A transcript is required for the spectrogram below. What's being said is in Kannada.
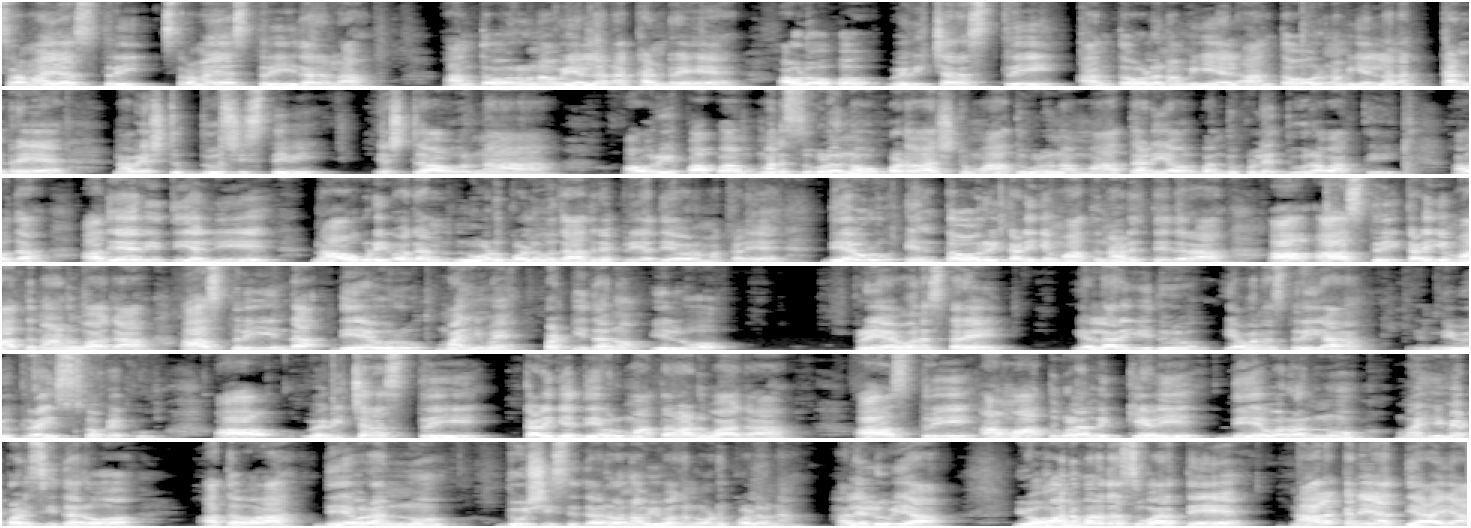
ಶ್ರಮಯ ಸ್ತ್ರೀ ಶ್ರಮಯ ಸ್ತ್ರೀ ಇದ್ದಾರಲ್ಲ ಅಂಥವರು ನಾವು ಎಲ್ಲನ ಕಂಡ್ರೆ ಅವಳು ಒಬ್ಬ ವ್ಯವಿಚಾರ ಸ್ತ್ರೀ. ಅಂಥವಳು ನಮಗೆ ಎಲ್ಲ ಅಂಥವ್ರು ನಮಗೆ ಎಲ್ಲನ ಕಂಡ್ರೆ ನಾವು ಎಷ್ಟು ದೂಷಿಸ್ತೀವಿ, ಎಷ್ಟು ಅವ್ರನ್ನ ಅವ್ರಿಗೆ ಪಾಪ ಮನಸ್ಸುಗಳು ನೋವು ಪಡೋ ಅಷ್ಟು ಮಾತುಗಳು ನಾವು ಮಾತಾಡಿ ಅವ್ರು ಬಂದು ಕೂಡಲೇ ದೂರವಾಗ್ತೀವಿ. ಹೌದಾ? ಅದೇ ರೀತಿಯಲ್ಲಿ ನಾವು ಕೂಡ ಇವಾಗ ನೋಡಿಕೊಳ್ಳುವುದಾದರೆ ಪ್ರಿಯ ದೇವರ ಮಕ್ಕಳೇ, ದೇವರು ಎಂಥವ್ರ ಕಡೆಗೆ ಮಾತನಾಡುತ್ತಿದ್ದಾರ ಆ ಆ ಸ್ತ್ರೀ ಕಡೆಗೆ ಮಾತನಾಡುವಾಗ ಆ ಸ್ತ್ರೀಯಿಂದ ದೇವರು ಮಹಿಮೆ ಪಟ್ಟಿದನೋ ಇಲ್ವೋ? ಪ್ರಿಯ ಯವನಸ್ಥರೆ, ಎಲ್ಲರಿಗೂ ಇದು ಯವನಸ್ತ್ರೀಯ ನೀವು ಗ್ರಹಿಸ್ಕೋಬೇಕು. ಆ ವ್ಯವಿಚಾರ ಸ್ತ್ರೀ ಕಡೆಗೆ ದೇವರು ಮಾತನಾಡುವಾಗ ಆ ಸ್ತ್ರೀ ಆ ಮಾತುಗಳನ್ನು ಕೇಳಿ ದೇವರನ್ನು ಮಹಿಮೆ ಪಡಿಸಿದರೋ ಅಥವಾ ದೇವರನ್ನು ದೂಷಿಸಿದರೋ ನಾವು ಇವಾಗ ನೋಡಿಕೊಳ್ಳೋಣ. ಹಲೆಲೂಯ ಯೋಹನ ಬರೆದ ಸುವಾರ್ತೆ ನಾಲ್ಕನೇ ಅಧ್ಯಾಯ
